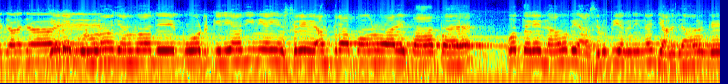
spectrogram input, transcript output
ਜਲ ਜਾਏ। ਜਿਹੜੇ ਕਰੋੜਾਂ ਜਨਮਾਂ ਦੇ ਕੋਟ ਕਿਲਿਆਂ ਦੀ ਨਹੀਂ ਉਸਰੇ ਅੰਤਰਾ ਪਾਉਣ ਵਾਲੇ ਪਾਪ ਹੈ ਉਹ ਤੇਰੇ ਨਾਮ ਅਭਿਆਸ ਰੂਪੀ ਅਗਨੀ ਨਾਲ ਜਲ ਜਾਣਗੇ।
